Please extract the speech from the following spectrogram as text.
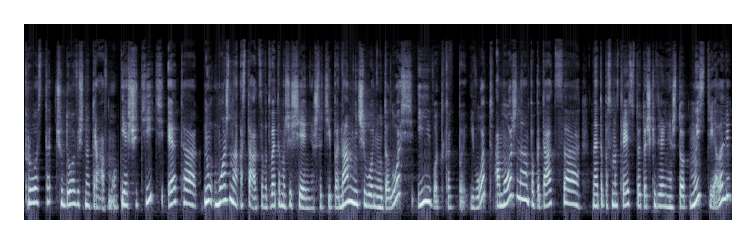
просто чудовищную травму. И ощутить это, ну, можно остаться вот в этом ощущении, что типа нам ничего не удалось, и вот как бы и вот. А можно попытаться на это посмотреть с той точки зрения, что мы сделали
